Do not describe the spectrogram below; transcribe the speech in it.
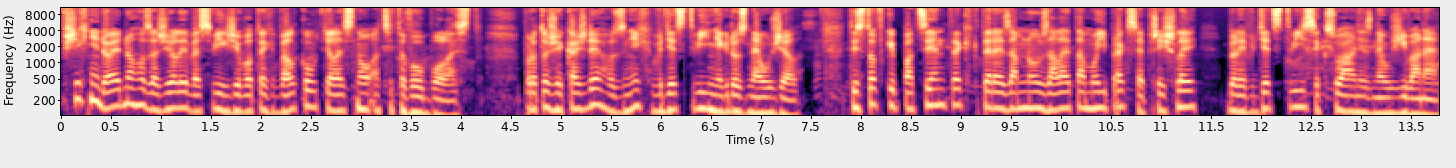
všichni do jednoho zažili ve svých životech velkou tělesnou a citovou bolest, protože každého z nich v dětství někdo zneužil. Ty stovky pacientek, které za mnou za léta mojí praxe přišly, byly v dětství sexuálně zneužívané.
